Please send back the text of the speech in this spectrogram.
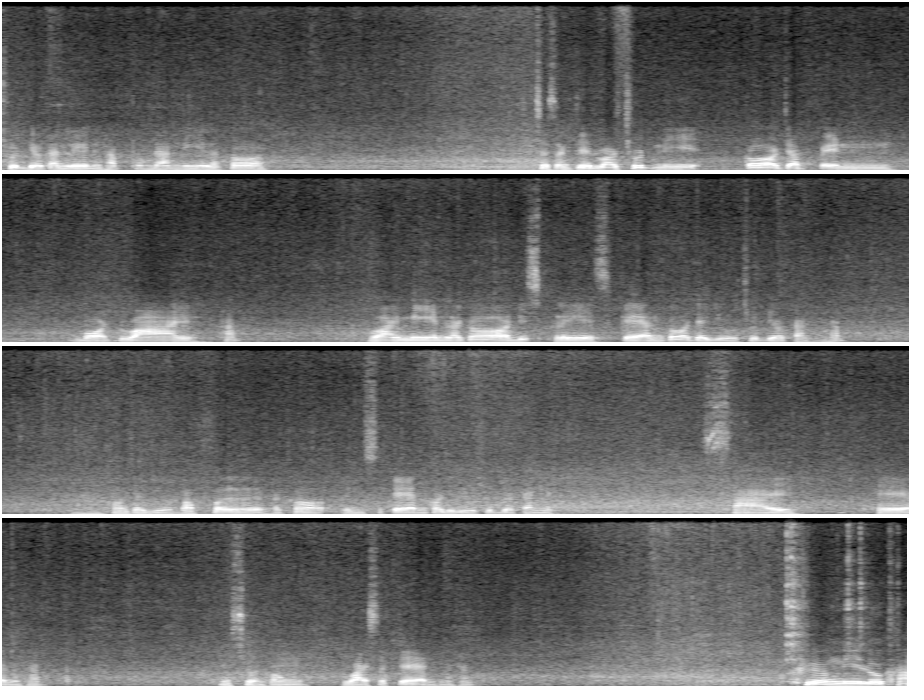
ชุดเดียวกันเลยนะครับ ตรงด้านนี้แล้วก็ จะสังเกตว่าชุดนี้ก็จะเป็นบอร์ด Y ครับ Y main แล้วก็ Display Scan ก็จะอยู่ชุดเดียวกันครับ ก็จะอยู่บัฟเฟอร์แล้วก็เป็นสแกนก็จะอยู่ชุดเดียวกันเลยสายแพรนะครับ ในส่วนของ Y สแกนนะครับ เครื่องนี้ลูกค้า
